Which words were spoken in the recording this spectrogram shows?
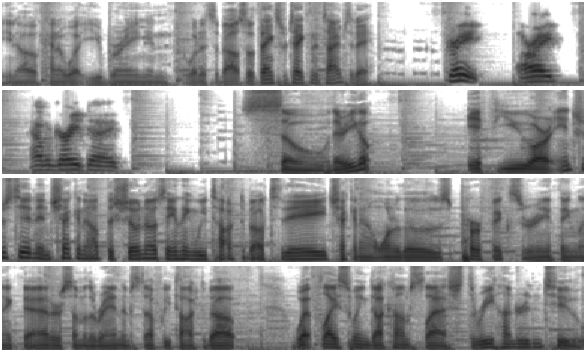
you know, kind of what you bring and what it's about. So thanks for taking the time today. Great. All right. Have a great day. So there you go. If you are interested in checking out the show notes, anything we talked about today, checking out one of those perfects or anything like that, or some of the random stuff we talked about, wetflyswing.com slash 302.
